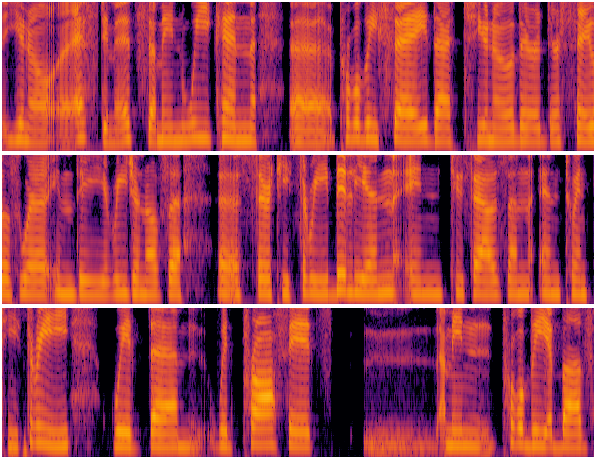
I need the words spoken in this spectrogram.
you know, estimates, I mean, we can uh, probably say that you know their their sales were in the region of uh, uh, 33 billion in 2023, with um, with profits Mm, I mean, probably above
